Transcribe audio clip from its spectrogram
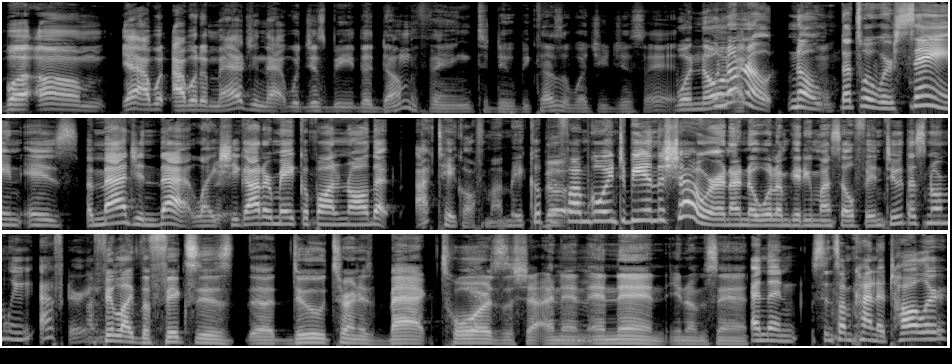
but um, yeah, I would I would imagine that would just be the dumb thing to do because of what you just said. Well, no, Well, no, I- no, no. That's what we're saying is imagine that. Like she got her makeup on and all that. I take off my makeup The- if I'm going to be in the shower and I know what I'm getting myself into. That's normally after. I feel like the fix is the dude turn his back towards the shower, and then Mm-hmm. and then you know what I'm saying. And then since I'm kind of taller,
